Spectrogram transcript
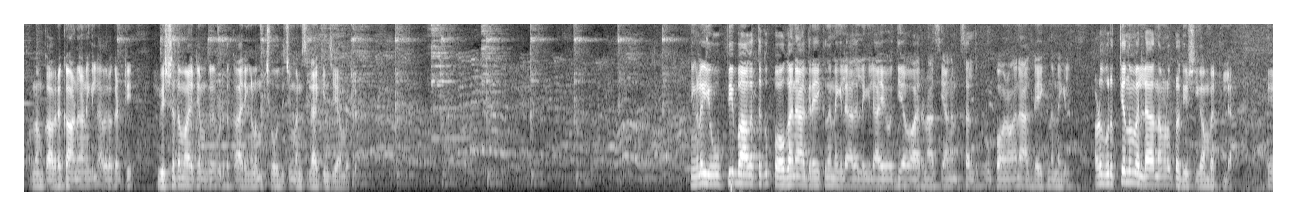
അപ്പം നമുക്ക് അവരെ കാണുകയാണെങ്കിൽ അവരെ കട്ടി വിശദമായിട്ട് നമുക്ക് ഇവിടുത്തെ കാര്യങ്ങളും ചോദിച്ച് മനസ്സിലാക്കുകയും ചെയ്യാൻ പറ്റും. നിങ്ങൾ യു പി ഭാഗത്തേക്ക് പോകാൻ ആഗ്രഹിക്കുന്നുണ്ടെങ്കിൽ അതല്ലെങ്കിൽ അയോധ്യ വാരണാസി അങ്ങനത്തെ സ്ഥലത്തേക്ക് പോകാൻ ആഗ്രഹിക്കുന്നുണ്ടെങ്കിൽ അവിടെ വൃത്തിയൊന്നും വല്ലാതെ നമ്മൾ പ്രതീക്ഷിക്കാൻ പറ്റില്ല. ഈ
